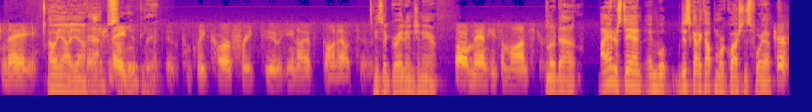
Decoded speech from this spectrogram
Schnee. Oh yeah, yeah, and absolutely. Schnee is a, complete car freak too. He and I have gone out to. He's a great engineer. Oh man, he's a monster. No doubt. I understand, and we just got a couple more questions for you. Sure.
